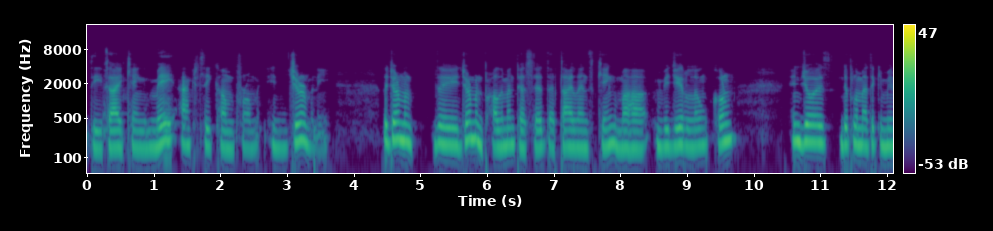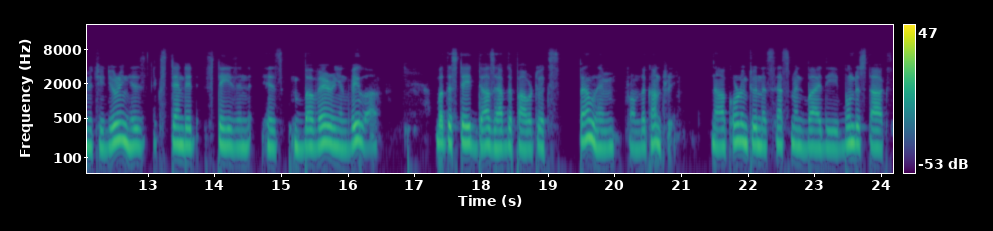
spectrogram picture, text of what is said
the, Thai king may actually come from in Germany. The German the German parliament has said that Thailand's king Maha Vajiralongkorn enjoys diplomatic immunity during his extended stays in his Bavarian villa, but the state does have the power to expel him from the country. Now, according to an assessment by the Bundestag's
